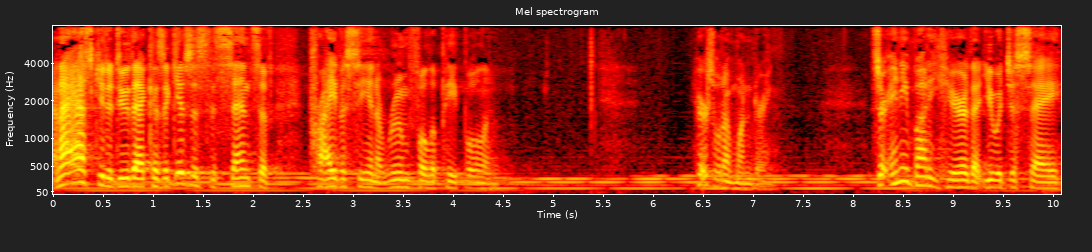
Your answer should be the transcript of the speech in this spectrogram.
And I ask you to do that because it gives us the sense of privacy in a room full of people. And here's what I'm wondering Is there anybody here that you would just say,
